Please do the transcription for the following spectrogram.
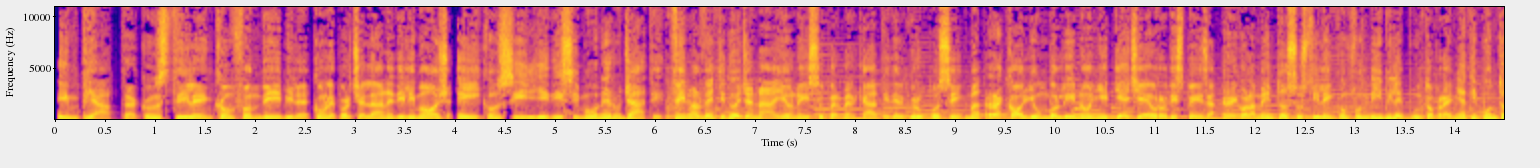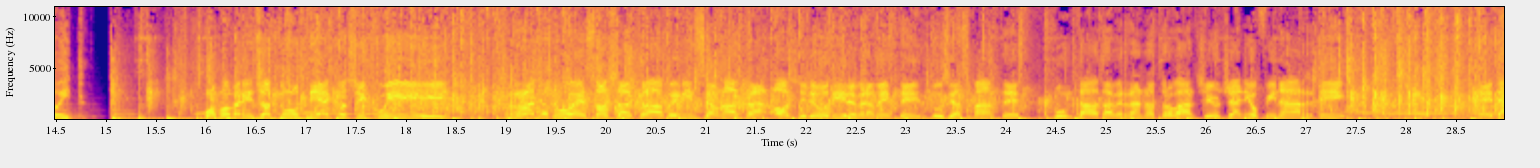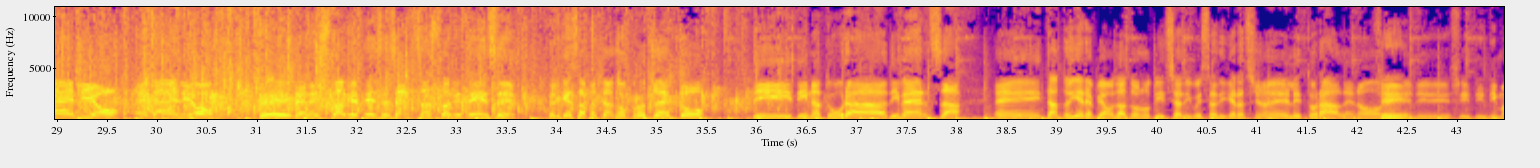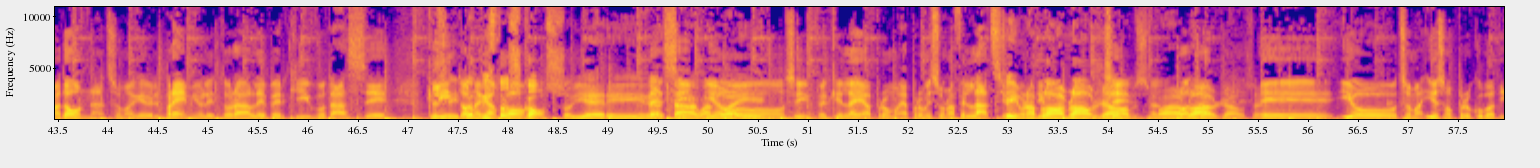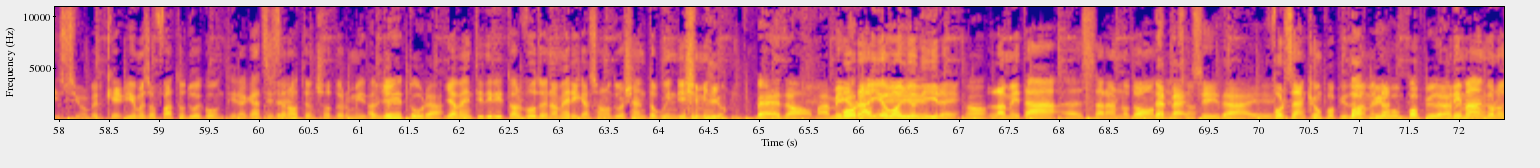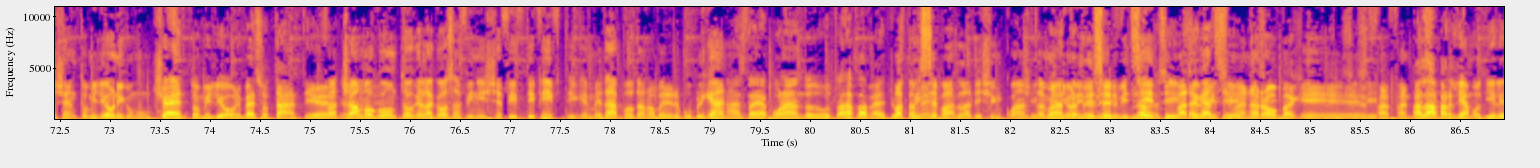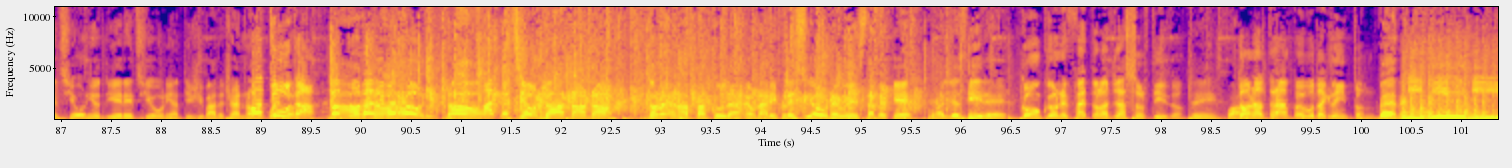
In piatta, con stile inconfondibile, con le porcellane di Limoges e i consigli di Simone Ruggiati. Fino al 22 gennaio nei supermercati del gruppo Sigma raccogli un bollino ogni 10 euro di spesa. Regolamento su stileinconfondibile.premiati.it Buon pomeriggio a tutti, eccoci qui. Radio 2 Social Club inizia un'altra, oggi devo dire veramente entusiasmante puntata. Verranno a trovarci Eugenio Finardi ed Elio, Elio delle storie tese senza storie tese, perché sta facendo un progetto di, di natura diversa. Eh, intanto ieri abbiamo dato notizia di questa dichiarazione elettorale no? Sì. di, di- sì, di- di Madonna, insomma, che è il premio elettorale per chi votasse Sì, Clinton. è un visto scosso ieri, in Beh, realtà, sì, io- hai... sì, perché lei ha, prom- ha promesso una fellazio. Sì, una bla- bla- jobs, Sì, sì. Io, insomma, io sono preoccupatissimo perché io mi sono fatto due conti, ragazzi, Sì. stanotte non ci ho dormito. Gli- Addirittura? Gli aventi diritto al voto in America sono 215 milioni. Beh, no, ma mica Ora tutti- io voglio dire, No. la metà eh, saranno donne. Eh beh, insomma. sì, dai. Forse anche un po' più Un po' della più, metà. un po' più della metà. Rimangono 100 milioni comunque. 100 milioni, beh, sono tanti, eh. Facciamo 100 milioni. conto che la cosa finisce 50-50, che metà votano per i repubblicani. Ah, stai abbonando tutto. Ah, vabbè, Ma giustamente. qui si parla di 50, 50 milioni di servizietti, No, sì, ma ragazzi, ma è una roba sì, che sì, fa, fa Ma là parliamo di elezioni o di elezioni anticipate? Cioè, no, Battuta! quello- Battuta no, di no! No! Attenzione! No, no, no! Non è una battuta, è una riflessione questa, perché voglio dire. Comunque un effetto l'ha già sortito. Sì? Quale? Donald Trump vota Clinton. Bene.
